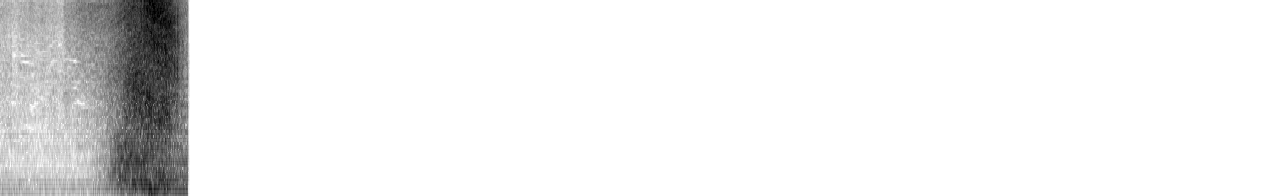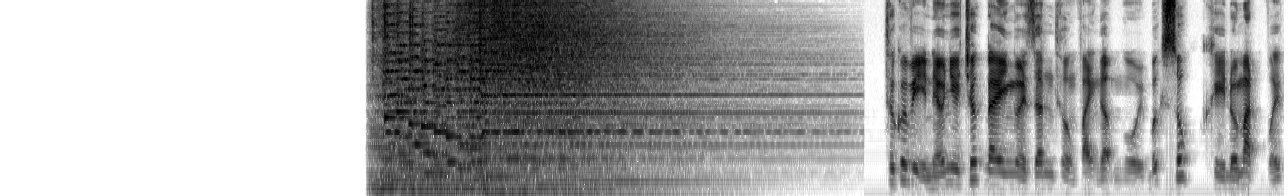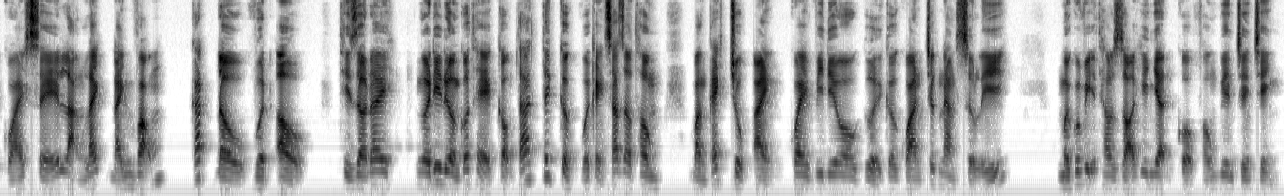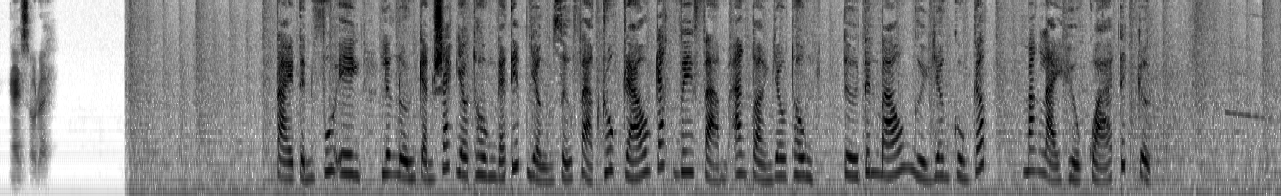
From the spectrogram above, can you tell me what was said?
Thưa quý vị, nếu như trước đây người dân thường phải ngậm ngùi bức xúc khi đối mặt với quái xế lạng lách đánh võng, cắt đầu, vượt ẩu, thì giờ đây người đi đường có thể cộng tác tích cực với cảnh sát giao thông bằng cách chụp ảnh, quay video gửi cơ quan chức năng xử lý. Mời quý vị theo dõi ghi nhận của phóng viên chương trình ngay sau đây. Tại tỉnh Phú Yên, lực lượng cảnh sát giao thông đã tiếp nhận xử phạt rốt ráo các vi phạm an toàn giao thông từ tin báo người dân cung cấp, mang lại hiệu quả tích cực.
